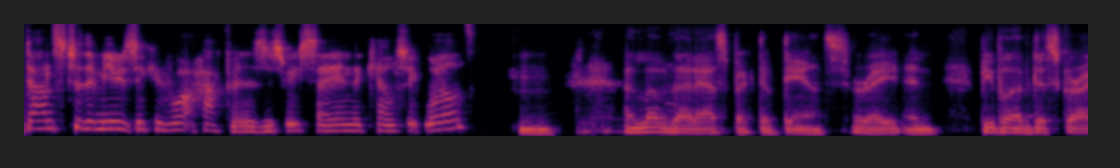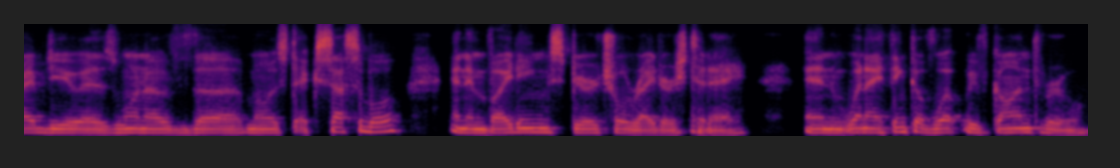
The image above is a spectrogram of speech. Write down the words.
dance to the music of what happens, as we say in the Celtic world. Hmm. I love that aspect of dance, right? And people have described you as one of the most accessible and inviting spiritual writers today. And when I think of what we've gone through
